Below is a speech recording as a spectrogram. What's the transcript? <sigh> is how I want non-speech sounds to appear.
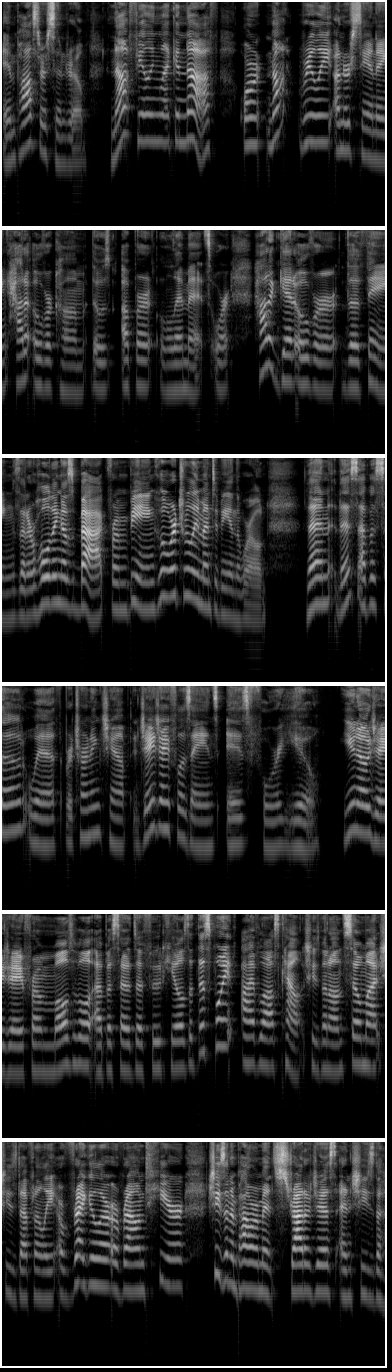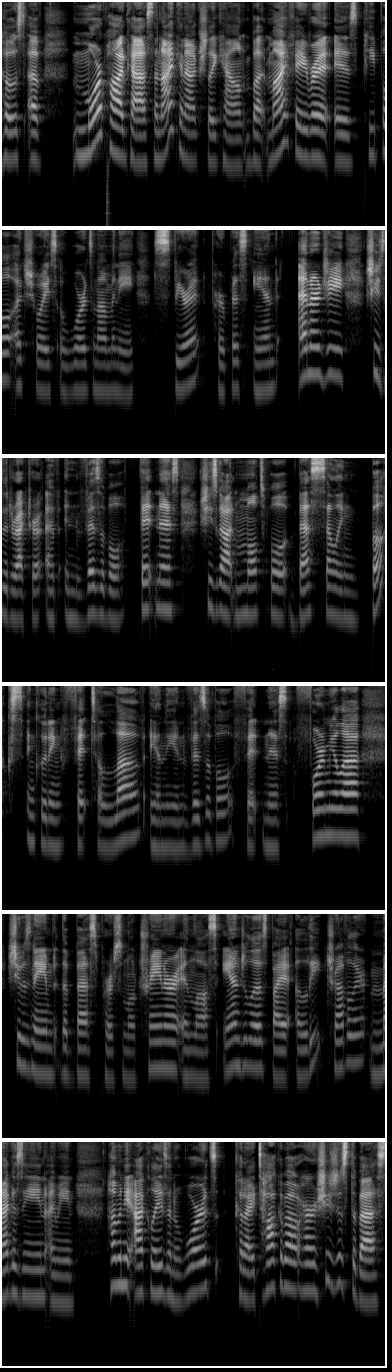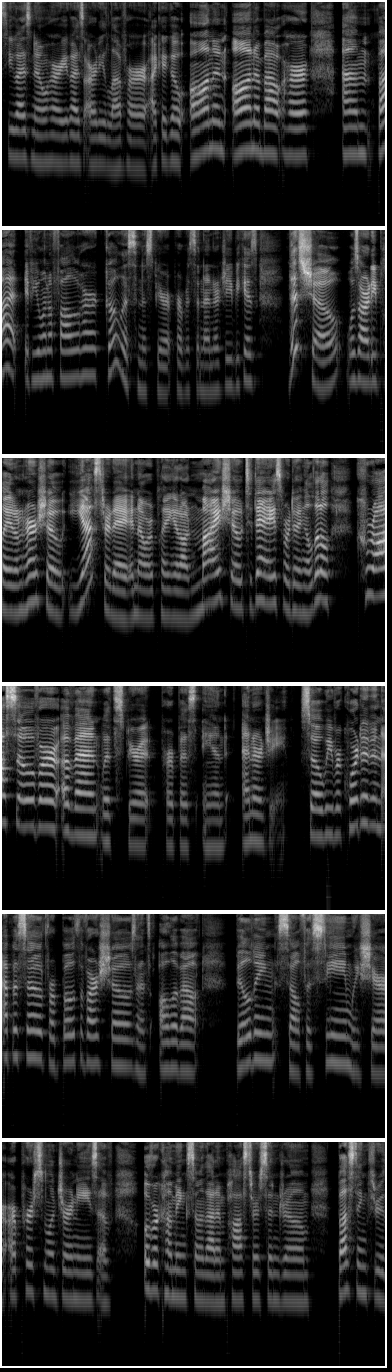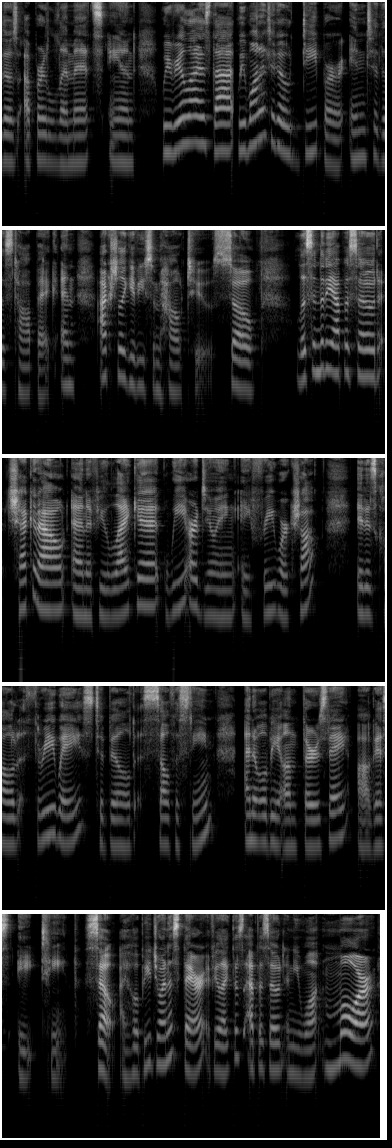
imposter syndrome, not feeling like enough, or not really understanding how to overcome those upper limits or how to get over the things that are holding us back from being who we're truly meant to be in the world, then this episode with returning champ JJ Flizanes is for you. You know JJ from multiple episodes of Food Heals. At this point, I've lost count. She's been on so much. She's definitely a regular around here. She's an empowerment strategist and she's the host of more podcasts than I can actually count, but my favorite is People's Choice Awards nominee, Spirit, Purpose, and Energy. She's the director of Invisible Fitness. She's got multiple best selling books, including Fit to Love and The Invisible Fitness Formula. She was named the best personal trainer in Los Angeles by Elite Traveler magazine. I mean, how many accolades and awards could I talk about her? She's just the best. You guys know her. You guys already love her. I could go on and on about her. Um, but if you want to follow her, go listen to Spirit, Purpose, and Energy because this show was already played on her show yesterday, and now we're playing it on my show today. So we're doing a little crossover event with Spirit, Purpose, and Energy. So we recorded an episode for both of our shows, and it's all about building self esteem. We share our personal journeys of overcoming some of that imposter syndrome, busting through those upper limits. And we realized that we wanted to go deeper into this topic and actually give you some how to's. So listen to the episode, check it out, and if you like it, we are doing a free workshop. It is called Three Ways to Build Self Esteem, and it will be on Thursday, August 18th. So I hope you join us there. If you like this episode and you want more,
